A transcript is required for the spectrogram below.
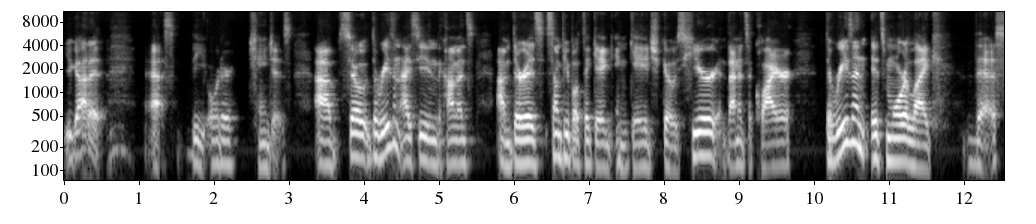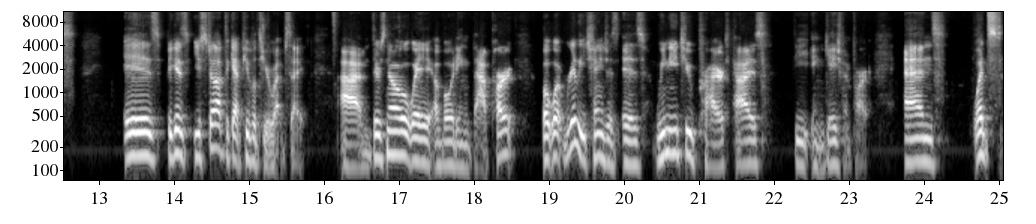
you got it. Yes, the order changes. Uh, so the reason I see in the comments, um, there is some people thinking engage goes here and then it's acquire. The reason it's more like this is because you still have to get people to your website. Um, there's no way avoiding that part. But what really changes is we need to prioritize the engagement part. And what's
